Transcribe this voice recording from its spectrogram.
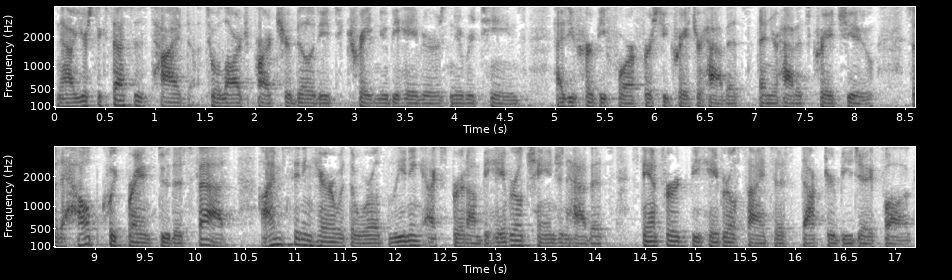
Now, your success is tied to a large part to your ability to create new behaviors, new routines. As you've heard before, first you create your habits, then your habits create you. So to help Kwik Brains do this fast, I'm sitting here with the world's leading expert on behavioral change and habits, Stanford behavioral scientist, Dr. BJ Fogg.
